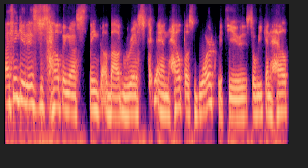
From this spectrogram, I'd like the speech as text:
I think it is just helping us think about risk and help us work with you so we can help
